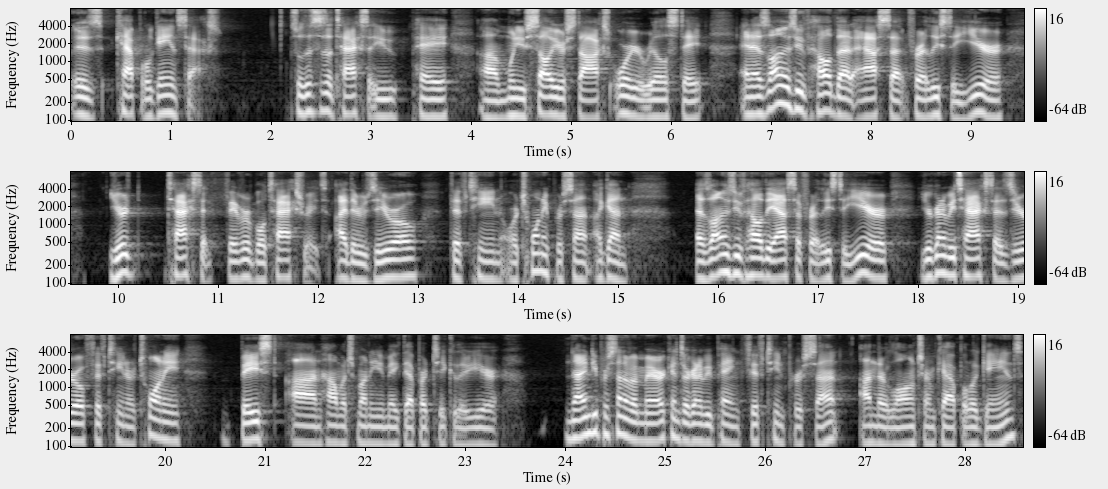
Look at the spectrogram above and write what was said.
is capital gains tax. So, this is a tax that you pay um, when you sell your stocks or your real estate. And as long as you've held that asset for at least a year, you're taxed at favorable tax rates, either 0, 15, or 20%. Again, as long as you've held the asset for at least a year, you're going to be taxed at 0, 15, or 20 based on how much money you make that particular year. 90% of Americans are going to be paying 15% on their long term capital gains.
